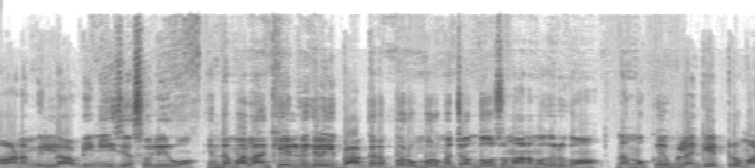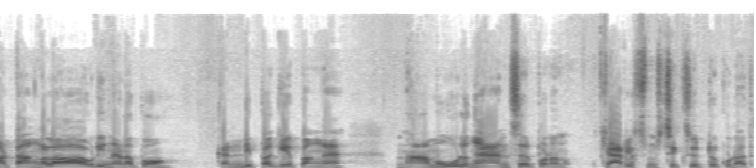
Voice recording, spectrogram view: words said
மானம் இல்லை அப்படின்னு ஈஸியாக சொல்லிடுவோம். இந்த மாதிரிலாம் கேள்விகளை பார்க்குறப்ப ரொம்ப ரொம்ப சந்தோஷமாக நமக்கு இருக்கும். நமக்கும் இப்படிலாம் கேட்டுற மாட்டாங்களா அப்படின்னு நினைப்போம். கண்டிப்பாக கேட்பாங்க. நாம் ஒழுங்காக ஆன்சர் பண்ணணும். கேர்லெஸ் மிஸ்டேக்ஸ் விட்டுறக்கூடாது.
